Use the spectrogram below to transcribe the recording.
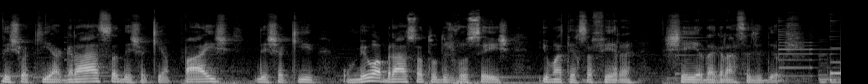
Deixo aqui a graça, deixo aqui a paz, deixo aqui o meu abraço a todos vocês e uma terça-feira cheia da graça de Deus.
